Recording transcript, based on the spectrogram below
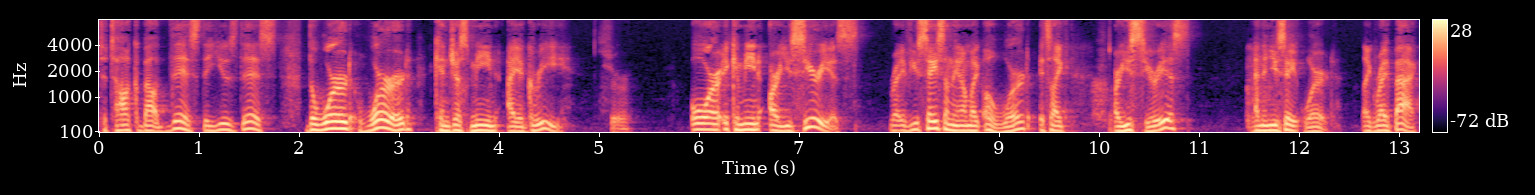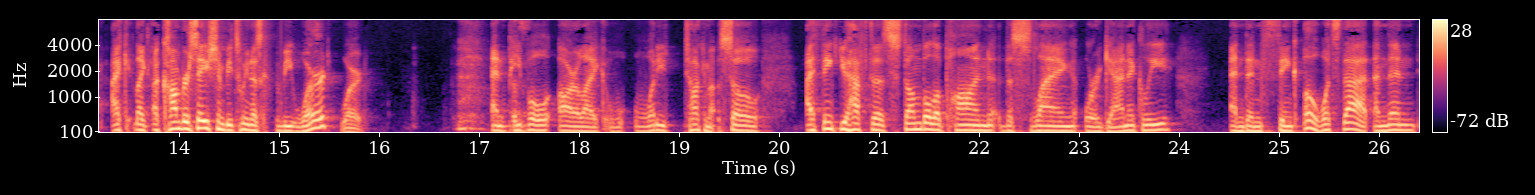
to talk about this. They use this. The word word can just mean I agree Sure. or it can mean are you serious? Right? If you say something I'm like, "Oh, word?" It's like, "Are you serious?" And then you say word. Like right back. I like a conversation between us could be word, word. And people are like, "What are you talking about?" So I think you have to stumble upon the slang organically and then think, "Oh, what's that?" And then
